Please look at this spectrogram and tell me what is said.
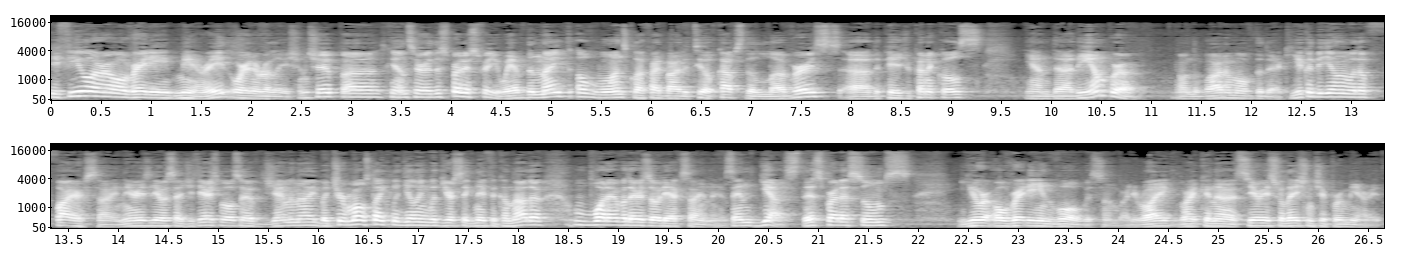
If you are already married or in a relationship, uh, Cancer, this spread is for you. We have the Knight of Wands clarified by the Two of Cups, the Lovers, uh, the Page of Pentacles, and uh, the Emperor on the bottom of the deck. You could be dealing with a fire sign, Aries, Leo, Sagittarius, but also have Gemini, but you're most likely dealing with your significant other, whatever their zodiac sign is. And yes, this spread assumes you're already involved with somebody, right? Like in a serious relationship or married.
